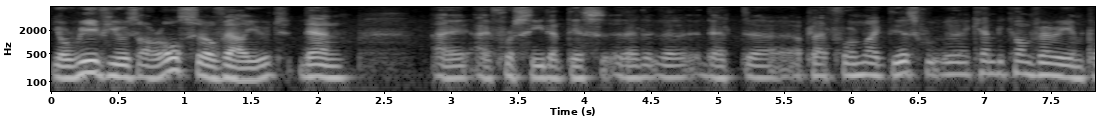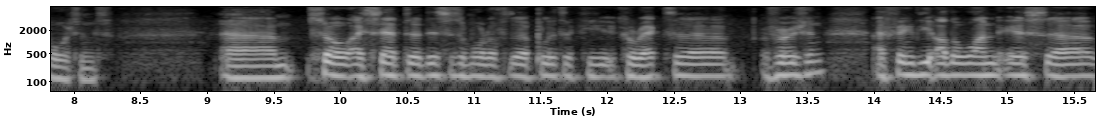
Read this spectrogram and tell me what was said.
your reviews are also valued, then I, I foresee that this that that, that uh, a platform like this uh, can become very important. Um, so I said uh, this is more of the politically correct uh, version. I think the other one is uh,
